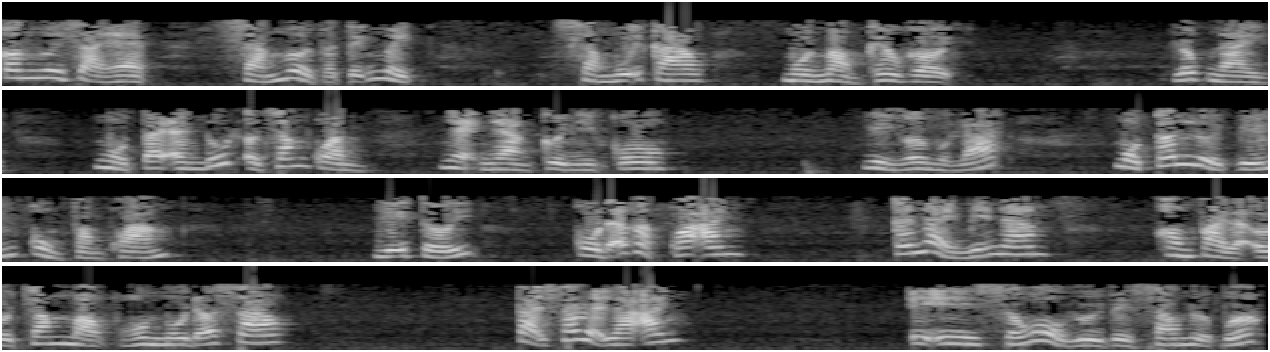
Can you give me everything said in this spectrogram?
con ngươi dài hẹp, sáng ngời và tĩnh mịch, sáng mũi cao, môi mỏng khêu gợi. Lúc này, một tay anh đút ở trong quần, nhẹ nhàng cười nhìn cô. Nghỉ ngơi một lát, một thân lười biếng cùng phòng khoáng. Nghĩ tới, cô đã gặp qua anh. Cái này Mỹ Nam, không phải là ở trong mộng hôn môi đó sao? Tại sao lại là anh? Y Y xấu hổ lùi về sau nửa bước.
